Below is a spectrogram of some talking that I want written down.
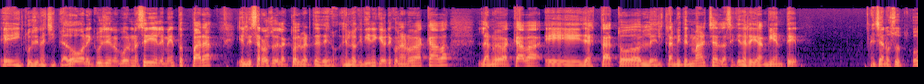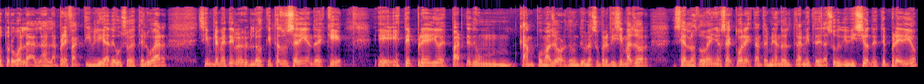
incluye una chipeadora, incluye una serie de elementos para el desarrollo del actual vertedero. En lo que tiene que ver con la nueva cava, la nueva acaba, eh, ya está todo el, trámite en marcha, la Secretaría de Ambiente ya nos otorgó la, prefactibilidad de uso de este lugar. Simplemente lo, que está sucediendo es que eh, este predio es parte de un campo mayor, de, una superficie mayor. O sea, los dueños actuales están terminando el trámite de la subdivisión de este predio.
